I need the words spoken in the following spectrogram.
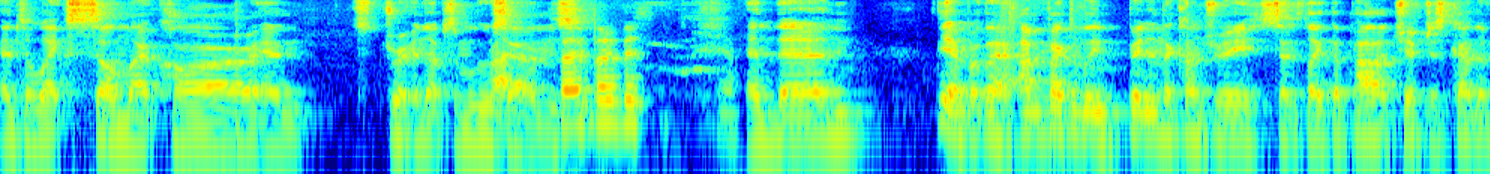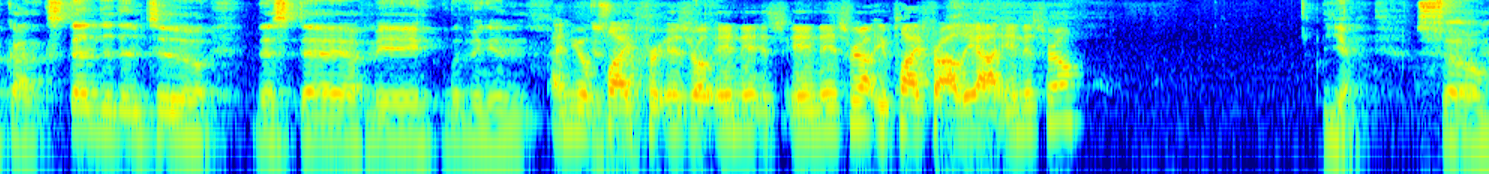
And to like sell my car and straighten up some loose ends. But but, but And then, yeah, but I've effectively been in the country since like the pilot trip just kind of got extended into this day of me living in. and you applied Israel. for Israel in Is- in Israel. You applied for Aliyah in Israel. Yeah. So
